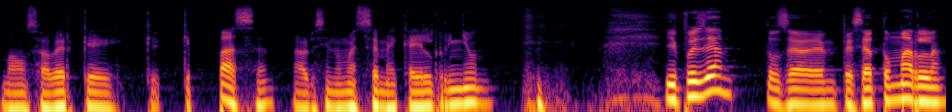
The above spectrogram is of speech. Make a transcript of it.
vamos a ver qué, qué, pasa, a ver si no me, se me cae el riñón. y pues ya, o sea, empecé a tomarla.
